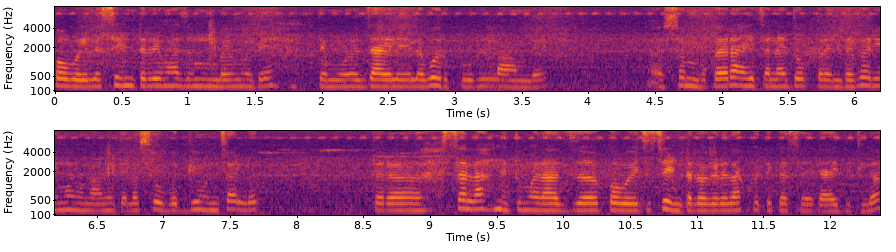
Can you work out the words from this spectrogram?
पवईला सेंटर आहे माझं मुंबईमध्ये. त्यामुळे जायला यायला भरपूर लांब आहे. शंभू काय राहायचं नाही तोपर्यंत घरी म्हणून आम्ही त्याला सोबत घेऊन चाललो. तर चला मी तुम्हाला आज पवईचं सेंटर वगैरे दाखवते कसं आहे काय तिथलं.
